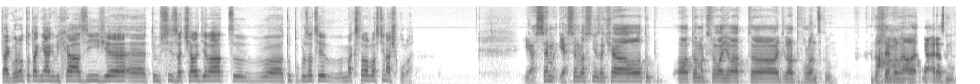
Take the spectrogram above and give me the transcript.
tak ono to tak nějak vychází, že uh, ty už si začal dělat uh, tu popularizaci Maxwella vlastně na škole. Já jsem, já jsem vlastně začal tu, uh, toho Maxwella dělat, uh, dělat v Holandsku. To Aha. jsem byl na, na Erasmu.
